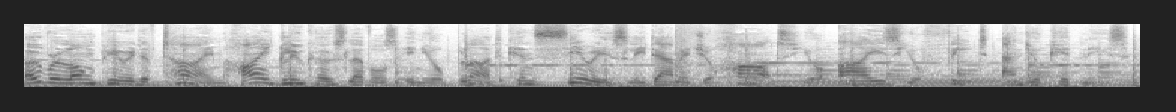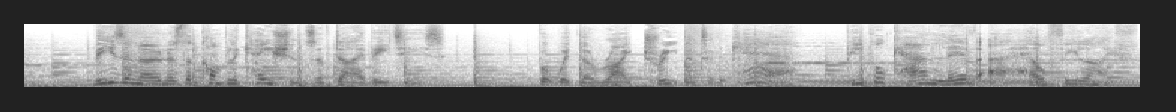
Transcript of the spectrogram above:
Over a long period of time, high glucose levels in your blood can seriously damage your heart, your eyes, your feet, and your kidneys. These are known as the complications of diabetes. But with the right treatment and care, people can live a healthy life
